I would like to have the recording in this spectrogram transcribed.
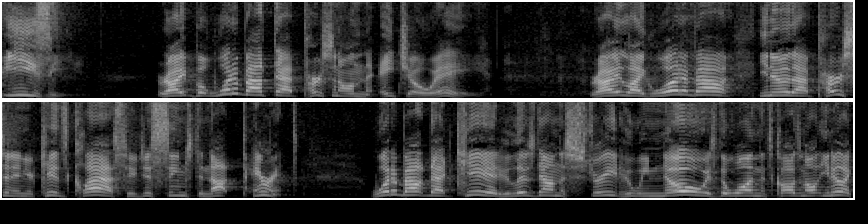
easy, right? But what about that person on the HOA? Right? Like, what about, you know, that person in your kid's class who just seems to not parent? What about that kid who lives down the street who we know is the one that's causing all, you know, like,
